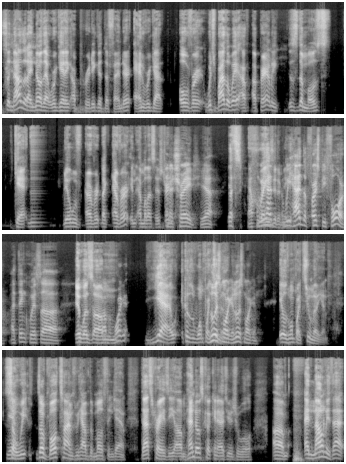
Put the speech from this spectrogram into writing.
So now that I know that we're getting a pretty good defender, and we got over, which by the way, a- apparently this is the most get deal we've ever like ever in MLS history. in a trade, yeah. That's And crazy we had to me. we had the first before, I think, with uh it was Robert um Morgan, yeah because it was one point Lewis Morgan, Lewis Morgan. it was 1.2 million. Yeah. So we so both times we have the most in GAM. That's crazy. Um Hendo's cooking as usual. Um and not only that,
